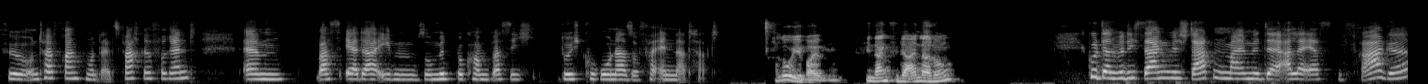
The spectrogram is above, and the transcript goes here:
für Unterfranken und als Fachreferent, ähm, was er da eben so mitbekommt, was sich durch Corona so verändert hat. Hallo ihr beiden, vielen Dank für die Einladung. Gut, dann würde ich sagen, wir starten mal mit der allerersten Frage.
